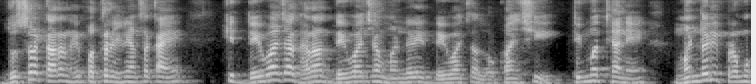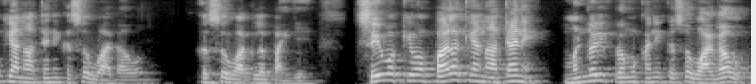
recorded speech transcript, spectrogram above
दुसरं कारण हे पत्र लिहिण्याचं काय आहे? की देवाच्या घरात देवाच्या मंडळीत देवाच्या लोकांशी तिमथ्याने मंडळी प्रमुख या नात्याने कसं वागावं? कसं वागलं पाहिजे? सेवक किंवा पाळक या नात्याने मंडळी प्रमुखाने कसं वागावं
